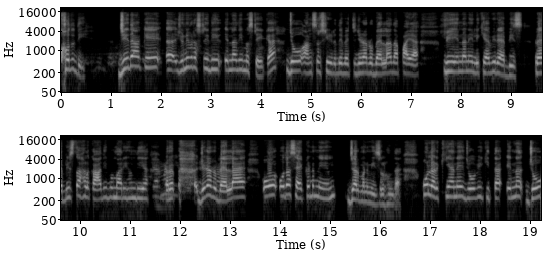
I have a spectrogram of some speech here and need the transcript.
ਖੁਦ ਦੀ। ਜਿਹਦਾ ਕਿ ਯੂਨੀਵਰਸਿਟੀ ਦੀ ਇਹਨਾਂ ਦੀ ਮਿਸਟੇਕ ਹੈ ਜੋ ਆਨਸਰ ਸ਼ੀਟ ਦੇ ਵਿੱਚ ਜਿਹੜਾ ਰੁਬੈਲਾ ਦਾ ਪਾਇਆ, ਵੀ ਇਹਨਾਂ ਨੇ ਲਿਖਿਆ ਵੀ ਰੈਬਿਸ ਰੈਬਿਸ ਤਾਂ ਹਲਕਾ ਦੀ ਬਿਮਾਰੀ ਹੁੰਦੀ ਹੈ। ਜਿਹੜਾ ਰੁਬੈਲਾ ਹੈ ਉਹ ਉਹਦਾ ਸੈਕੰਡ ਨੇਮ ਜਰਮਨ ਮੀਜ਼ਲ ਹੁੰਦਾ ਹੈ। ਉਹ ਲੜਕੀਆਂ ਨੇ ਜੋ ਵੀ ਕੀਤਾ ਇਹਨਾਂ ਜੋ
